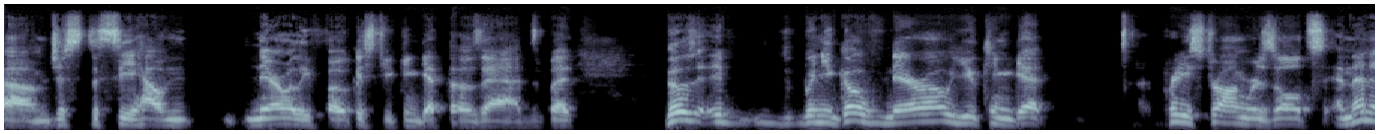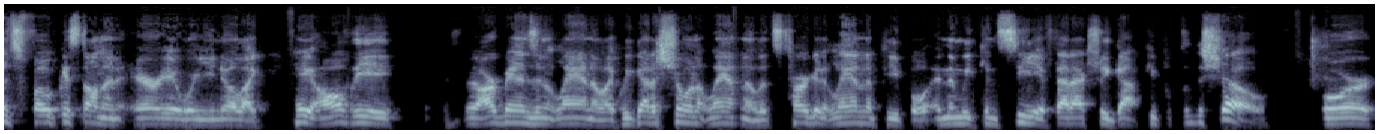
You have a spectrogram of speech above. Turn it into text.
um, just to see how narrowly focused you can get those ads. But those, if, when you go narrow, you can get pretty strong results, and then it's focused on an area where you know, like, hey, all the our band's in Atlanta. Like, we got a show in Atlanta. Let's target Atlanta people, and then we can see if that actually got people to the show or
